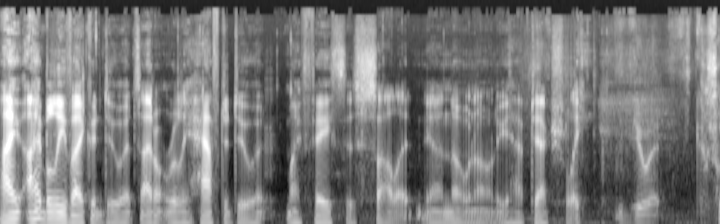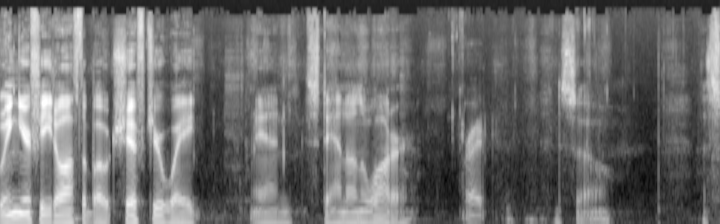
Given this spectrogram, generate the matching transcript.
I, I believe I could do it. I don't really have to do it. My faith is solid. Yeah, no, no. You have to actually do it. swing your feet off the boat, shift your weight, and stand on the water. Right. And so that's,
